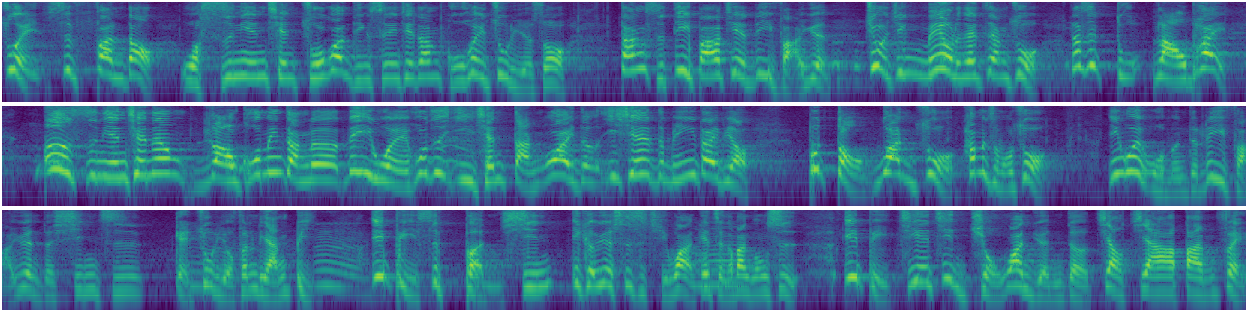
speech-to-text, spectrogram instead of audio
罪是犯到我十年前卓冠廷十年前当国会助理的时候，当时第八届立法院就已经没有人在这样做，那是独老派。二十年前那种老国民党的立委，或者以前党外的一些的民意代表，不懂乱做，他们怎么做？因为我们的立法院的薪资给助理有分两笔，一笔是本薪，一个月四十几万给整个办公室；一笔接近九万元的叫加班费。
